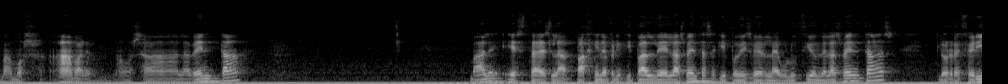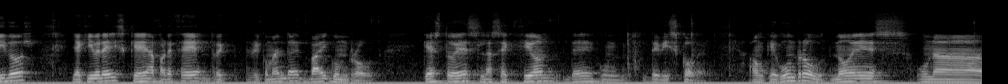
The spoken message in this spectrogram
vamos, ah, vale, vamos a la venta. ¿Vale? Esta es la página principal de las ventas, aquí podéis ver la evolución de las ventas, los referidos, y aquí veréis que aparece Recommended by Gumroad, que esto es la sección de, de Discover. Aunque Gumroad no es una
